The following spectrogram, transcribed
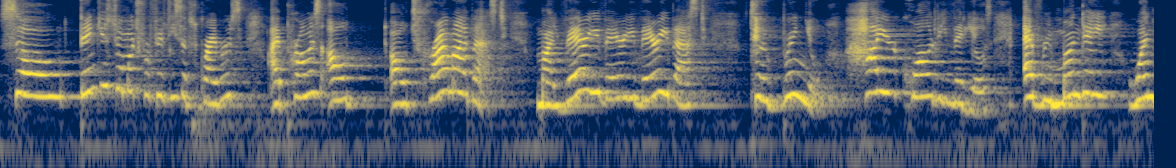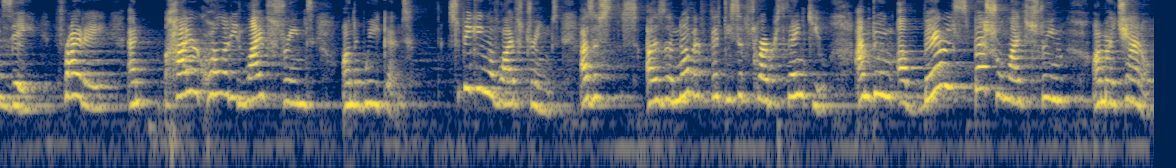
So thank you so much for 50 subscribers. I promise I'll I'll try my best, my very, very, very best to bring you higher quality videos every Monday, Wednesday, Friday, and higher quality live streams on the weekends. Speaking of live streams, as, a, as another 50 subscribers thank you, I'm doing a very special live stream on my channel.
